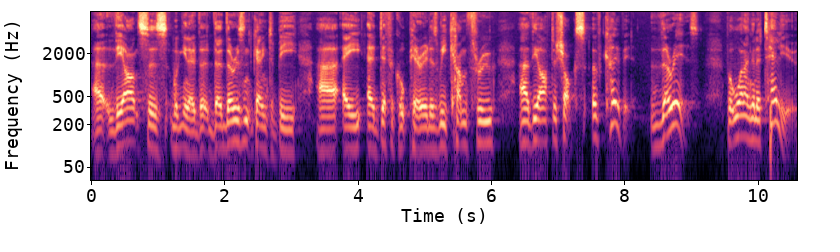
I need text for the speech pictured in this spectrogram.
uh, the answers, you know, the, the, there isn't going to be uh, a, a, difficult period as we come through uh, the aftershocks of COVID. There is. But what I'm going to tell you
